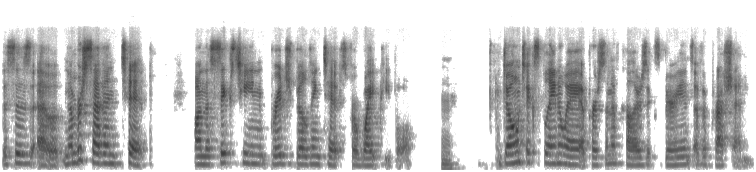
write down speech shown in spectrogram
This is a number seven tip on the 16 bridge building tips for white people. Hmm. Don't explain away a person of color's experience of oppression.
